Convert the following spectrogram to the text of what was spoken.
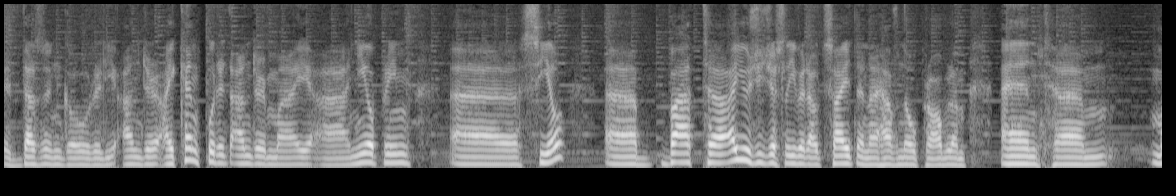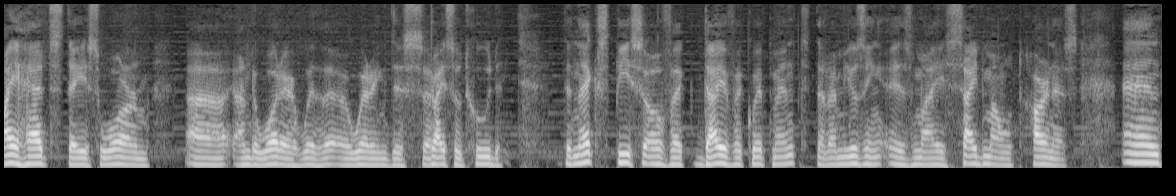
it doesn't go really under I can put it under my uh, neoprene seal but I usually just leave it outside and I have no problem. And um, my head stays warm. uh, underwater with uh, wearing this uh, dry suit hood. The next piece of dive equipment that I'm using is my side mount harness and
